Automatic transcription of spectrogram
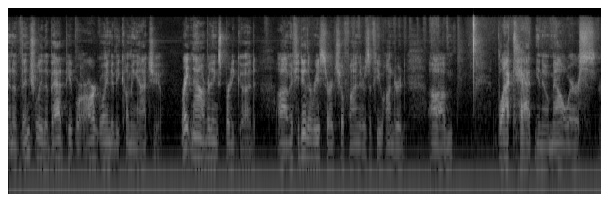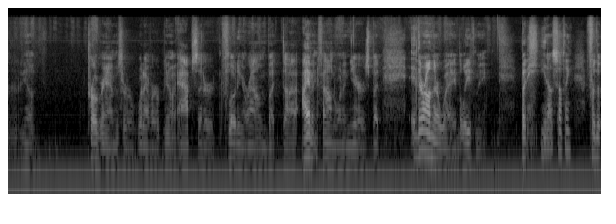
and eventually the bad people are going to be coming at you. Right now, everything's pretty good. Um, if you do the research, you'll find there's a few hundred um, black hat, you know, malware, you know, programs or whatever, you know, apps that are floating around. But uh, I haven't found one in years. But they're on their way, believe me. But you know something? For the,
